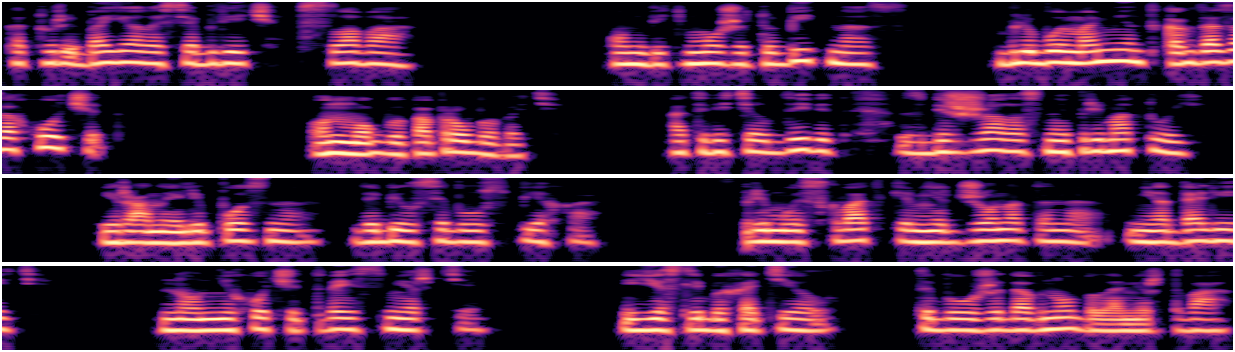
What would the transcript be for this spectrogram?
который боялась облечь в слова. Он ведь может убить нас в любой момент, когда захочет. Он мог бы попробовать, — ответил Дэвид с безжалостной прямотой. И рано или поздно добился бы успеха. В прямой схватке мне Джонатана не одолеть, но он не хочет твоей смерти. Если бы хотел, ты бы уже давно была мертва.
